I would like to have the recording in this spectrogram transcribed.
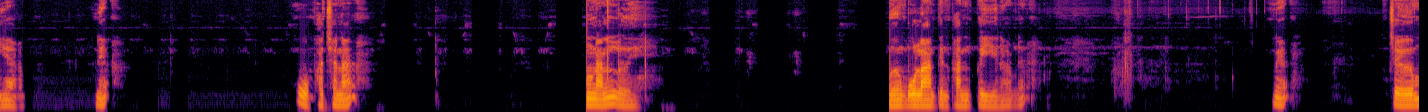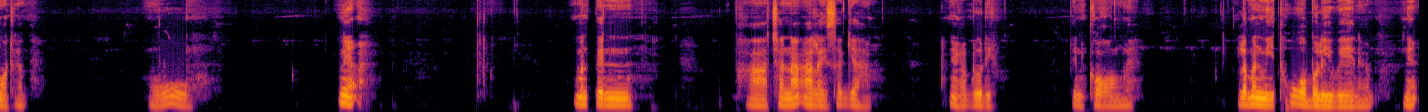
เงี้ยครับ เนี่ย โอ้ภาชนะ ตรงนั้นเลย เมืองโบราณเป็นพันปีนะครับเนี่ยเนี่ยเจอหมดครับโอ้เนี่ย มันเป็นภาชนะอะไรสักอย่างเนี่ยครับดูดิเป็นกองเลย แล้วมันมีทั่วบริเวณนะครับ เนี่ย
